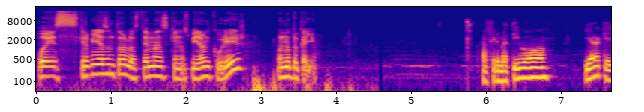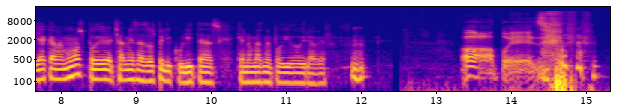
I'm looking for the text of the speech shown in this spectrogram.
Pues creo que ya son todos los temas que nos pidieron cubrir. ¿O no toca yo? Afirmativo. Y ahora que ya acabamos, puedo ir a echarme esas dos peliculitas que nomás me he podido ir a ver. oh, pues.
